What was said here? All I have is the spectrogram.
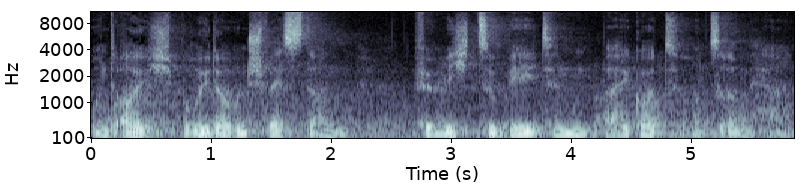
und euch, Brüder und Schwestern, für mich zu beten bei Gott, unserem Herrn.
